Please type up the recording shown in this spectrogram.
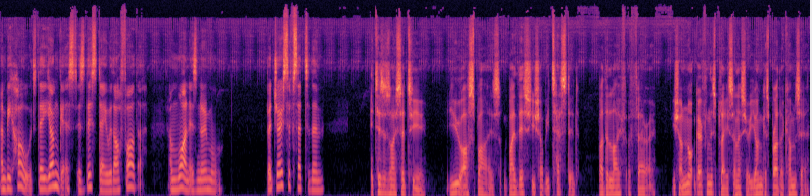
And behold, their youngest is this day with our father, and one is no more. But Joseph said to them, It is as I said to you. You are spies. By this you shall be tested, by the life of Pharaoh. You shall not go from this place unless your youngest brother comes here.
